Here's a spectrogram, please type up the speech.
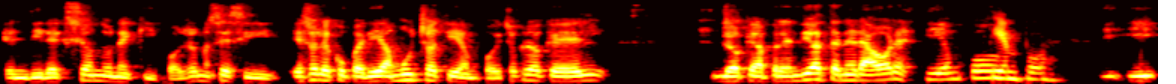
en, dirección de un equipo. Yo no sé si eso le ocuparía mucho tiempo. Y yo creo que él lo que aprendió a tener ahora es tiempo, tiempo. Y,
